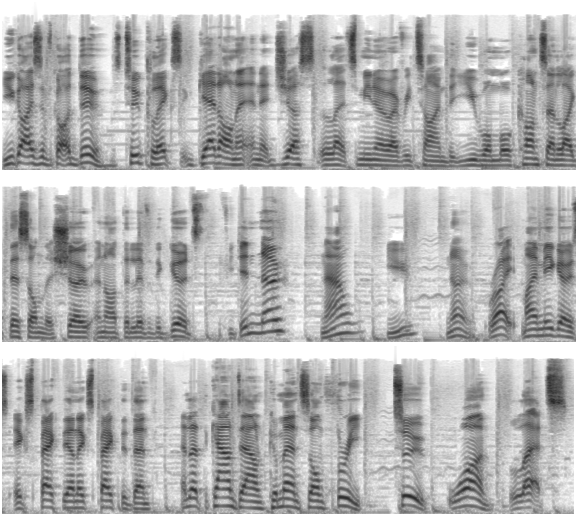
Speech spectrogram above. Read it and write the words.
you guys have got to do. It's two clicks, get on it, and it just lets me know every time that you want more content like this on the show, and I'll deliver the goods. If you didn't know, now you know. Right, my amigos, expect the unexpected then, and let the countdown commence on three, two, one, let's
